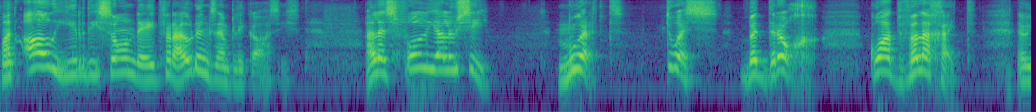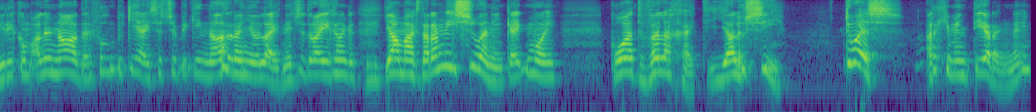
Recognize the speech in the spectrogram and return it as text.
Want al hierdie sonde het verhoudingsimplikasies. Hulle is vol jaloesie, moord, twis, bedrog, kwaadwilligheid. Nou hierdie kom al hoe nader. Voel 'n bietjie, hy sit so 'n bietjie nader aan jou lyf. Net sodra jy gaan Ja, maar ek's darm nie so nie. Kyk mooi. Kwaadwilligheid, jaloesie, twis, argumentering, né?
